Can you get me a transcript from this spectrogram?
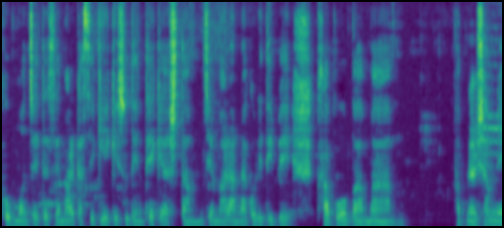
খুব মন চাইতেছে মার কাছে গিয়ে কিছুদিন থেকে আসতাম যে মা রান্না করে দিবে, খাব বা মা আপনার সামনে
